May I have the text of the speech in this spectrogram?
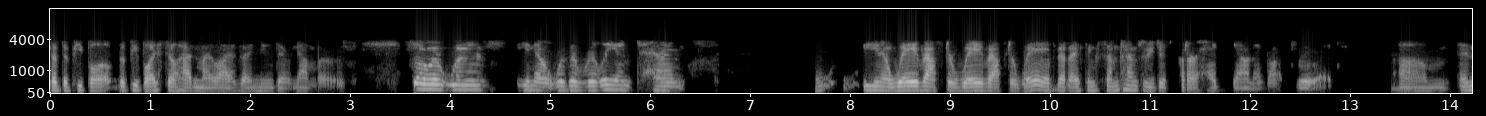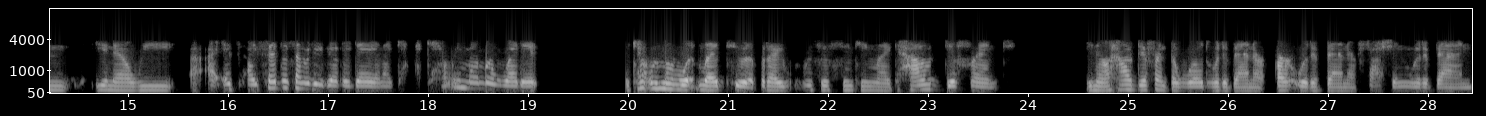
That the people the people I still had in my lives I knew their numbers. So it was, you know, it was a really intense you know, wave after wave after wave that I think sometimes we just put our heads down and got through it. Mm-hmm. Um, and you know, we I, it's, I said to somebody the other day, and I, I can't remember what it I can't remember what led to it, but I was just thinking like how different, you know, how different the world would have been, or art would have been, or fashion would have been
